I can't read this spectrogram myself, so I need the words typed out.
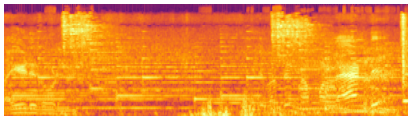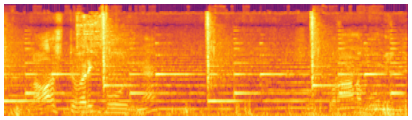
சைடு ரோடுங்க. இது வந்து நம்ம லேண்டு லாஸ்ட் வரைக்கும் போகுதுங்க. சூப்பரான பூமிங்க.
